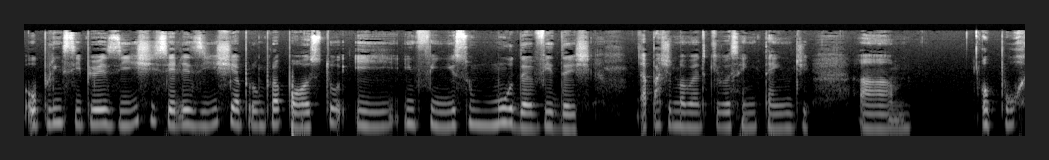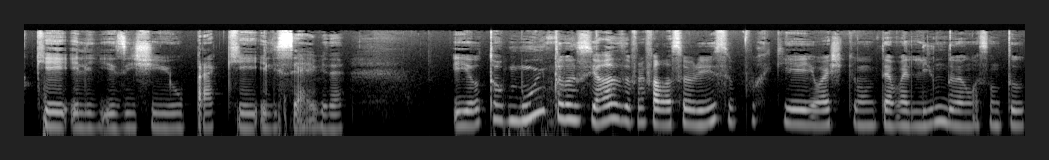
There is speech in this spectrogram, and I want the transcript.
o princípio existe, se ele existe é por um propósito e, enfim, isso muda vidas a partir do momento que você entende um, o porquê ele existe o para que ele serve, né? E eu tô muito ansiosa para falar sobre isso porque eu acho que é um tema lindo, é um assunto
